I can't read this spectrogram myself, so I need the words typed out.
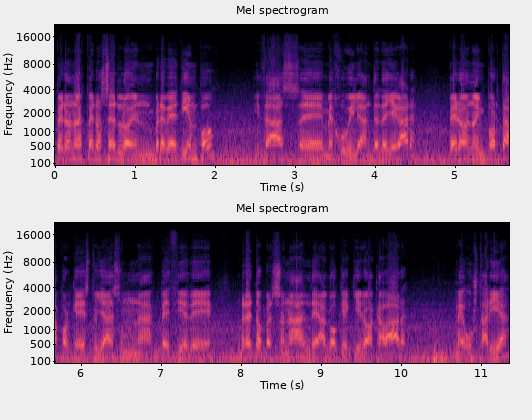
pero no espero serlo en breve tiempo, quizás eh, me jubile antes de llegar pero no importa porque esto ya es una especie de reto personal, de algo que quiero acabar. Me gustaría,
